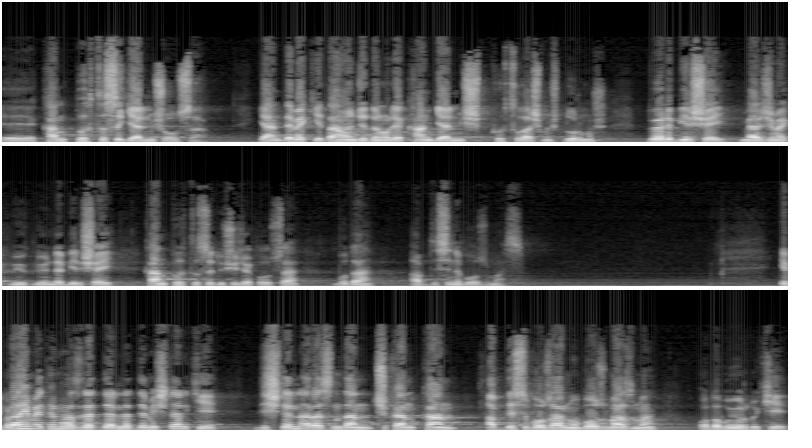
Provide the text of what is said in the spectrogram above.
e, kan pıhtısı gelmiş olsa, yani demek ki daha önceden oraya kan gelmiş, pıhtılaşmış, durmuş, böyle bir şey, mercimek büyüklüğünde bir şey, kan pıhtısı düşecek olsa, bu da abdestini bozmaz. İbrahim Ethem Hazretlerine demişler ki, dişlerin arasından çıkan kan abdesti bozar mı bozmaz mı? O da buyurdu ki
